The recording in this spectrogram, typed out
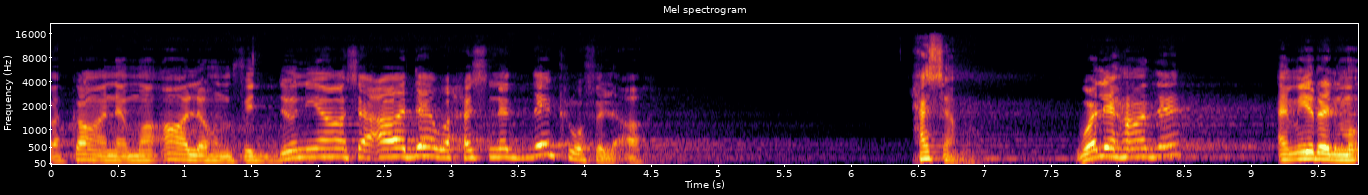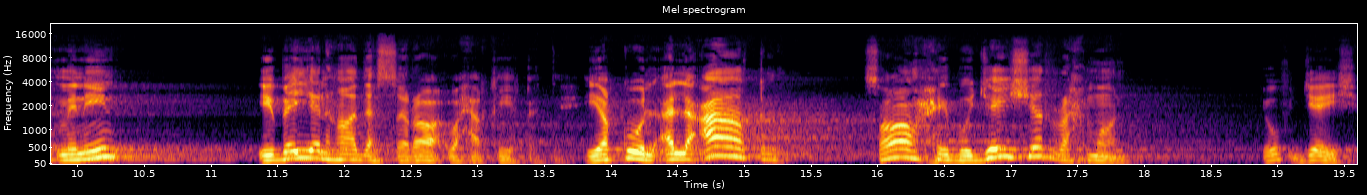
فكان مآلهم في الدنيا سعادة وحسن الذكر وفي الاخره حسموا ولهذا أمير المؤمنين يبين هذا الصراع وحقيقته. يقول العاقل صاحب جيش الرحمن. شوف جيش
